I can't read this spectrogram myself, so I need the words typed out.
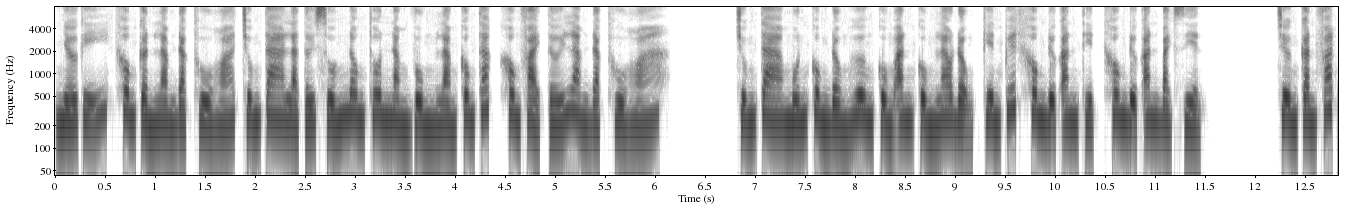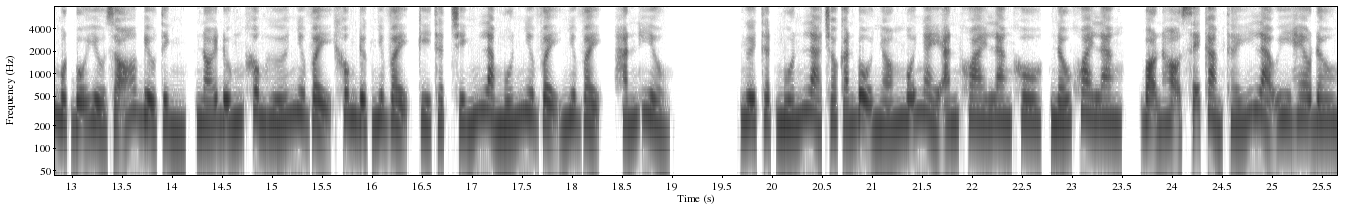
Nhớ kỹ, không cần làm đặc thù hóa, chúng ta là tới xuống nông thôn nằm vùng làm công tác, không phải tới làm đặc thù hóa. Chúng ta muốn cùng đồng hương cùng ăn cùng lao động, kiên quyết không được ăn thịt, không được ăn bạch diện. Trương Căn Phát một bộ hiểu rõ biểu tình, nói đúng không hứa như vậy không được như vậy, kỳ thật chính là muốn như vậy như vậy, hắn hiểu. Người thật muốn là cho cán bộ nhóm mỗi ngày ăn khoai lang khô, nấu khoai lang, bọn họ sẽ cảm thấy là uy heo đâu,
